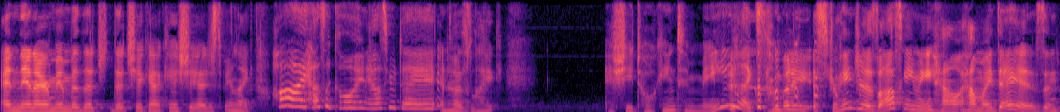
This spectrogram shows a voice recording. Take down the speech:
And then I remember the the checkout cashier just being like, "Hi, how's it going? How's your day?" And I was like, is she talking to me? Like somebody, a stranger is asking me how, how my day is. And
